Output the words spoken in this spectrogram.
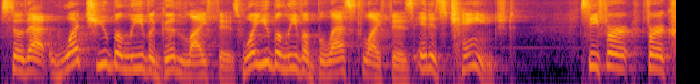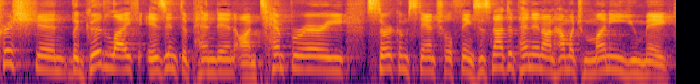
so that what you believe a good life is, what you believe a blessed life is, it is changed. See, for, for a Christian, the good life isn't dependent on temporary, circumstantial things. It's not dependent on how much money you make.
